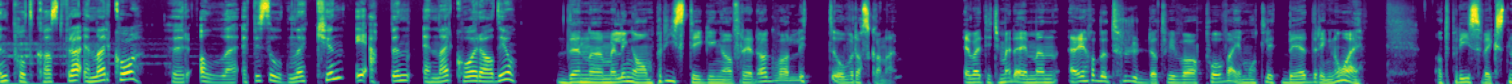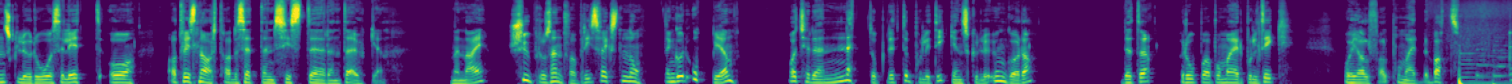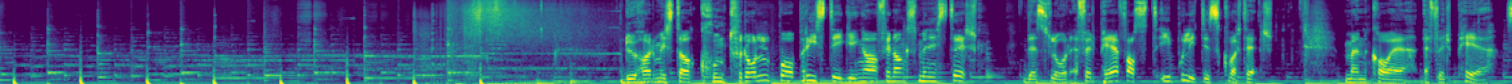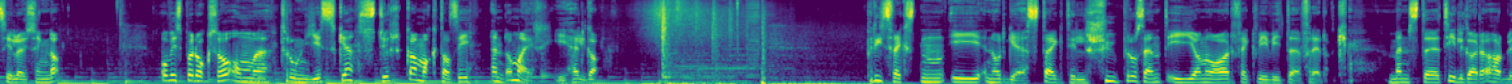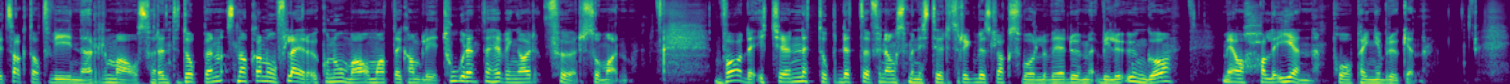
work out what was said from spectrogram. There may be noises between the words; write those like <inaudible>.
en podkast fra NRK. Hør alle episodene kun i appen NRK Radio. Den meldinga om prisstigninga fredag var litt overraskende. Jeg veit ikke med deg, men jeg hadde trodd at vi var på vei mot litt bedring nå, jeg. At prisveksten skulle roe seg litt, og at vi snart hadde sett den siste renteauken. Men nei, 7% var prisveksten nå. Den går opp igjen. Var ikke det nettopp dette politikken skulle unngå, da? Dette roper på mer politikk, og iallfall på mer debatt. Du har mista kontroll på prisstigninga, finansminister. Det slår Frp fast i Politisk kvarter. Men hva er Frp si løsning, da? Og vi spør også om Trond Giske styrker makta si enda mer i helga. Prisveksten i Norge steg til 7% i januar, fikk vi vite fredag. Mens det tidligere har blitt sagt at vi nærmer oss rentetoppen, snakker nå flere økonomer om at det kan bli to rentehevinger før sommeren. Var det ikke nettopp dette finansminister Trygve Slagsvold Vedum ville unngå, med å holde igjen på pengebruken?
